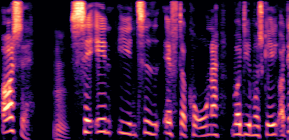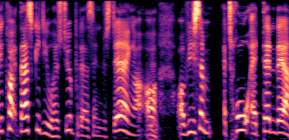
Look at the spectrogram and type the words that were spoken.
også mm. se ind i en tid efter corona, hvor de måske ikke, og det, der skal de jo have styr på deres investeringer, og, mm. og ligesom at tro, at den der,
